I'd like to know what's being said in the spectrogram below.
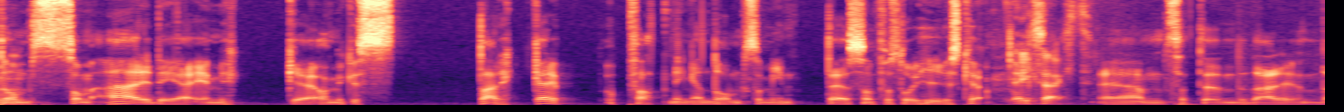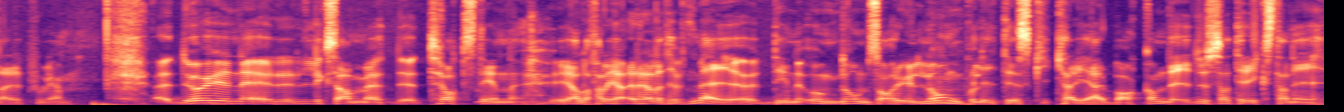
De som är i det är mycket, har mycket starkare uppfattning än de som, inte, som får stå i hyreskö. Exakt. Ehm, Så det där, det där är ett problem. Du har ju eh, liksom, eh, trots din, i alla fall relativt mig, din ungdom så har du en lång politisk karriär bakom dig. Du satt i riksdagen i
